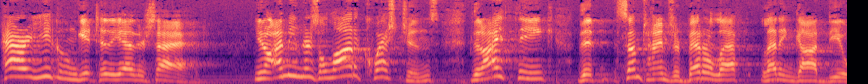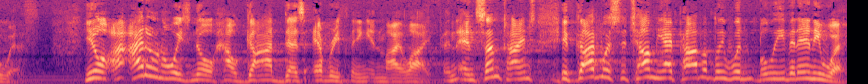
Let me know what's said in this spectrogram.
how are you going to get to the other side? You know, I mean, there's a lot of questions that I think that sometimes are better left letting God deal with. You know, I, I, don't always know how God does everything in my life. And, and sometimes, if God was to tell me, I probably wouldn't believe it anyway.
